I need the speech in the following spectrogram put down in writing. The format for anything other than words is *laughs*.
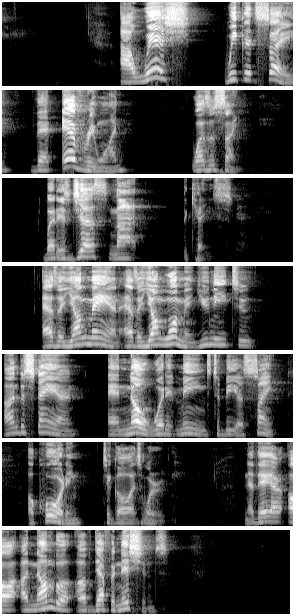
I wish we could say that everyone was a saint, but it's just not the case. As a young man, as a young woman, you need to understand and know what it means to be a saint according to God's word. Now, there are a number of definitions,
